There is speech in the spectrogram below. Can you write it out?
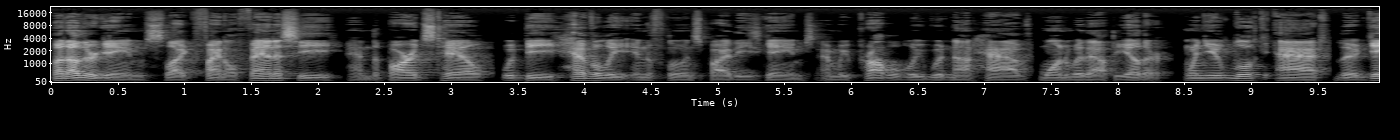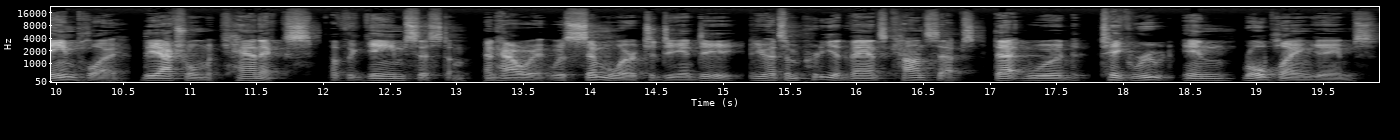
But other games, like Final Fantasy and The Bard's Tale, would be heavily influenced by these games, and we probably would not have one without the other. When you look at the gameplay, the actual mechanics of the game system, and how it was similar to D&D, you had some pretty advanced concepts that would take root in role playing games.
